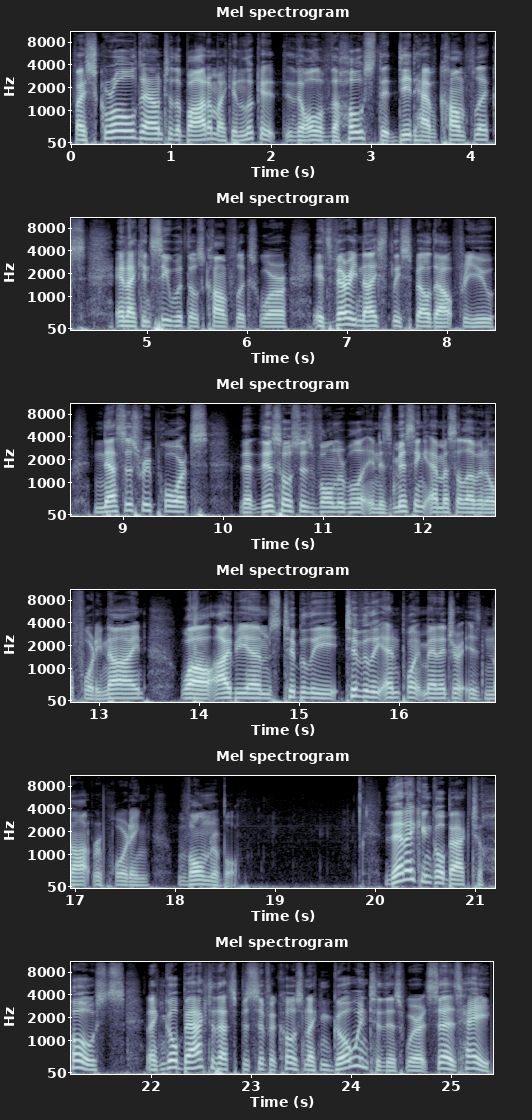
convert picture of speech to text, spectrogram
If I scroll down to the bottom, I can look at the, all of the hosts that did have conflicts, and I can see what those conflicts were. It's very nicely spelled out for you. Nessus reports that this host is vulnerable and is missing MS11049, while IBM's Tivoli, Tivoli Endpoint Manager is not reporting vulnerable. Then I can go back to hosts, and I can go back to that specific host, and I can go into this where it says, hey,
